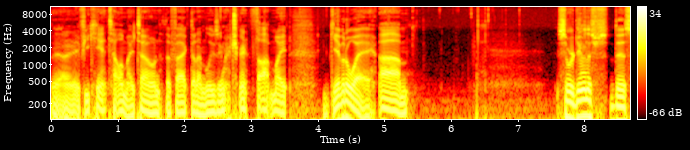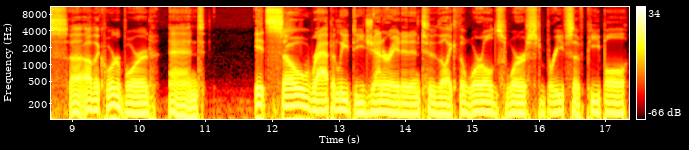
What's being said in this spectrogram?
if you can't tell in my tone the fact that I'm losing my train of thought might give it away. Um, so we're doing this this uh, of the quarter board and it's so rapidly degenerated into the, like the world's worst briefs of people.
